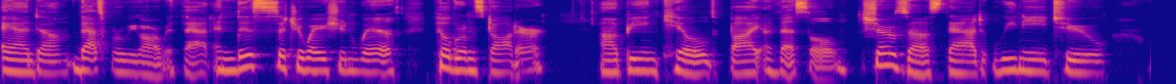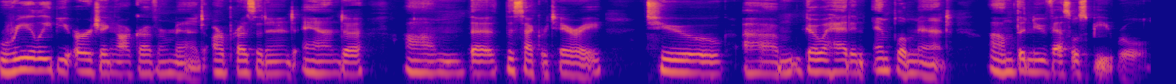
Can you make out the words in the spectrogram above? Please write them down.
And um, that's where we are with that. And this situation with Pilgrim's daughter uh, being killed by a vessel shows us that we need to really be urging our government, our president, and uh, um, the the secretary to um, go ahead and implement um, the new vessel speed rule.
